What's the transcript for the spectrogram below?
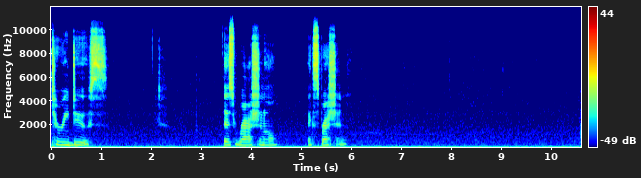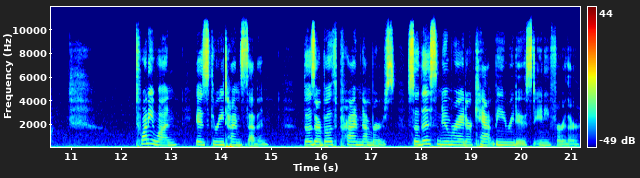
to reduce this rational expression. Twenty-one is 3 times 7. Those are both prime numbers, so this numerator can't be reduced any further.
